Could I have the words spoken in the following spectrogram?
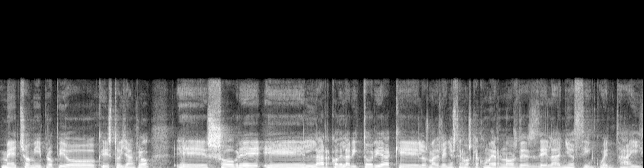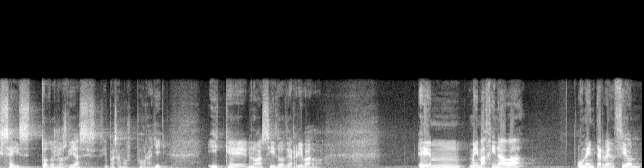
me he hecho mi propio Cristo y Jean-Claude eh, sobre el arco de la victoria que los madrileños tenemos que comernos desde el año 56 todos los días si pasamos por allí y que no ha sido derribado. Em, me imaginaba una intervención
